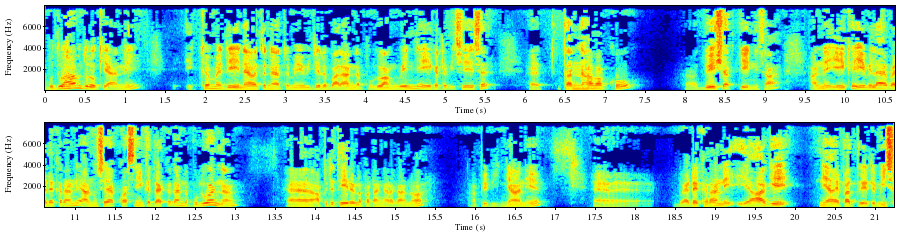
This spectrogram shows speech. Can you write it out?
බුදුහාමුදුරුවෝ කියන්නේ එකම දේ නැවත නැවත මේ විදිහට බලන්න පුළුවන් වෙන්නේ ඒකට විශේෂ තණ්හාවක් හෝ ද්වේෂයක් තියෙන නිසා. අන්න ඒක ඒ වෙලාවේ වැඩ කරන්නේ අනුසයක් වශයෙන් එක දැක ගන්න පුළුවන් නම් අපිට තේරෙන පටන් අර ගන්නවා. අපේ විඥාණය වැඩ කරන්නේ එයාගේ න්‍යාය පත්‍රයට මිස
